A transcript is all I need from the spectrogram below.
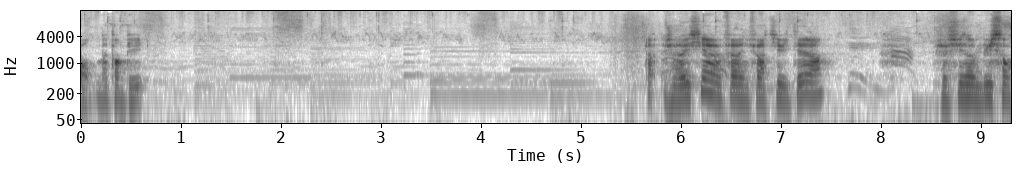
Bon, bah tant pis. Ah, J'ai réussi à me faire une furtivité là. Je suis un buisson.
